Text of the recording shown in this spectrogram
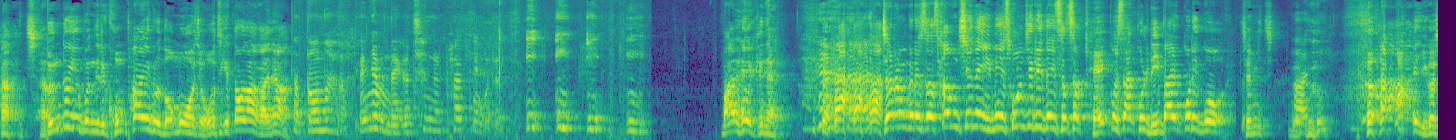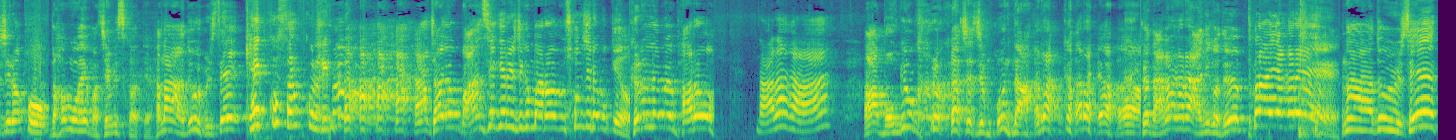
아, 참. 은둥이 분들이 곰팡이로 넘어오지 어떻게 떠나가냐 다 떠나가. 왜냐면 내가 채널 팔 거거든. 이, 이, 이, 이. 말해 그냥 자 여러분 그래서 삼치는 이미 손질이 돼 있어서 개꿀 싹꿀 리발꿀이고 재밌지? 왜? 아니. 이거 싫어? 어. 너 한번 해봐 재밌을 것 같아 하나 둘셋 개코 쌍꿀리. 자, 요 만세개를 지금 바로 한번 손질해 볼게요. 그러려면 바로 날아가라. 아 목욕하러 가자지 뭔 날아가라야 그 날아가라 아니거든 플라이어 가래 하나 둘셋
